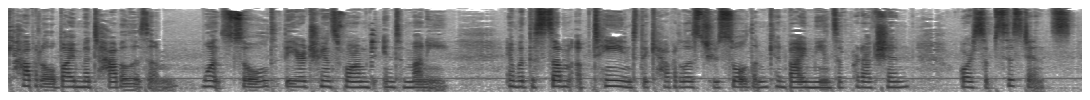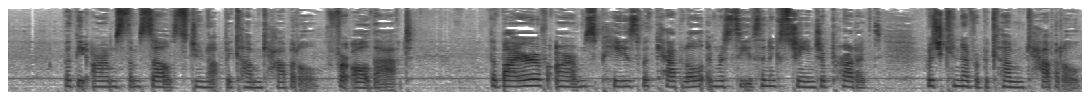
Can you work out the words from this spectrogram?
capital by metabolism. Once sold, they are transformed into money and with the sum obtained, the capitalist who sold them can buy means of production or subsistence. But the arms themselves do not become capital for all that. The buyer of arms pays with capital and receives in exchange a product which can never become capital.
